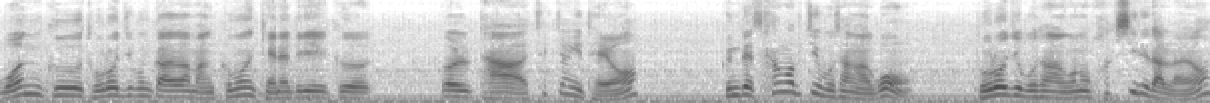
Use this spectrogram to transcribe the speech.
원 그 도로 지분가만큼은 걔네들이 그걸 다 책정이 돼요. 근데 상업지 보상하고 도로지 보상하고는 확실히 달라요.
